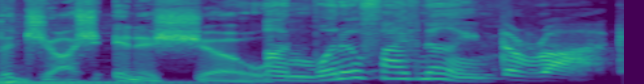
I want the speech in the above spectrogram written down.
The Josh Innes Show. On 1059 The Rock.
